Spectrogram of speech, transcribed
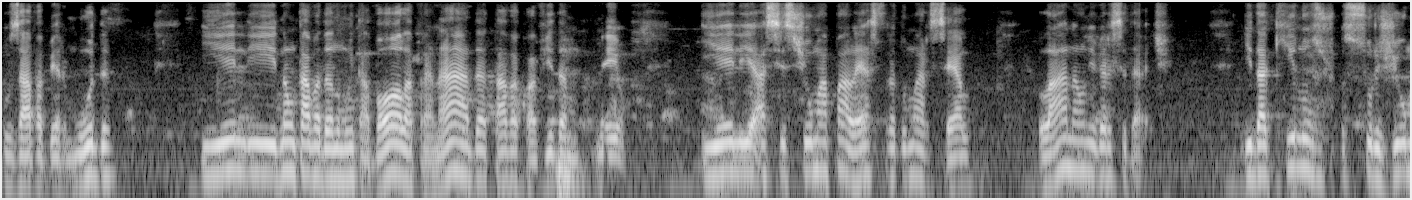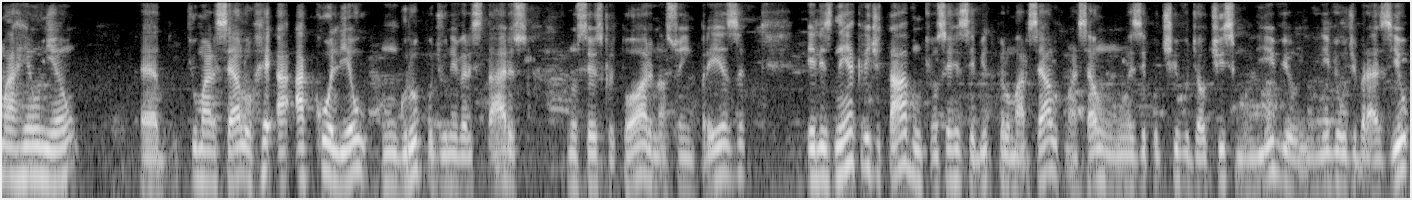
usava bermuda e ele não estava dando muita bola para nada, estava com a vida meio. E ele assistiu uma palestra do Marcelo lá na universidade. E daquilo surgiu uma reunião é, que o Marcelo acolheu um grupo de universitários no seu escritório, na sua empresa. Eles nem acreditavam que iam ser recebidos pelo Marcelo, o Marcelo é um executivo de altíssimo nível, nível de Brasil.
